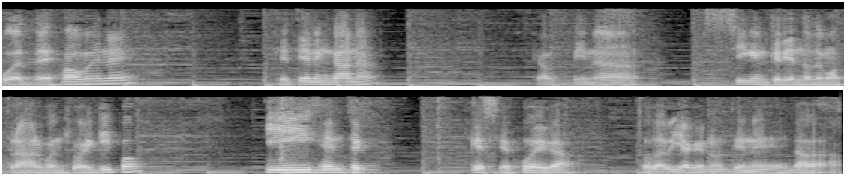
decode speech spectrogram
pues de jóvenes que tienen ganas, que al final siguen queriendo demostrar algo en su equipo, y gente que se juega todavía que no tiene nada.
